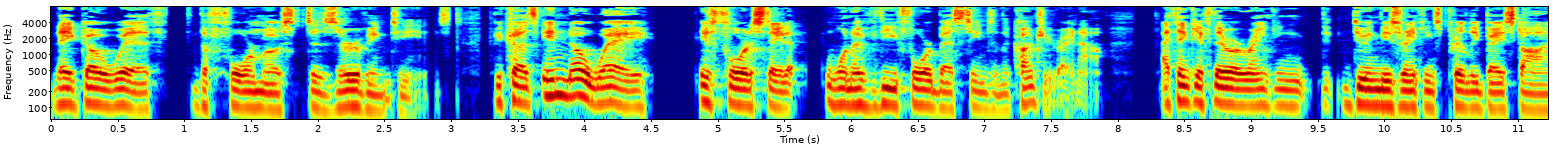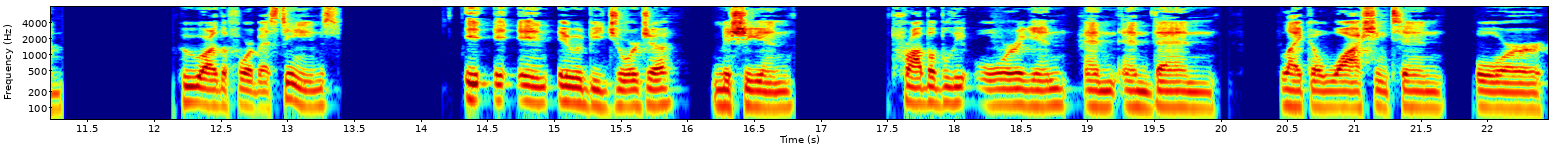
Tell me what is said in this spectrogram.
they go with the four most deserving teams because in no way is Florida State one of the four best teams in the country right now. I think if they were ranking doing these rankings purely based on who are the four best teams, it it, it would be Georgia, Michigan, probably Oregon, and and then like a Washington or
